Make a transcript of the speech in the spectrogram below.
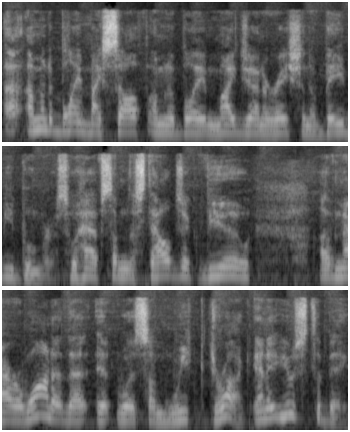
I'm going to blame myself. I'm going to blame my generation of baby boomers who have some nostalgic view of marijuana that it was some weak drug. And it used to be.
